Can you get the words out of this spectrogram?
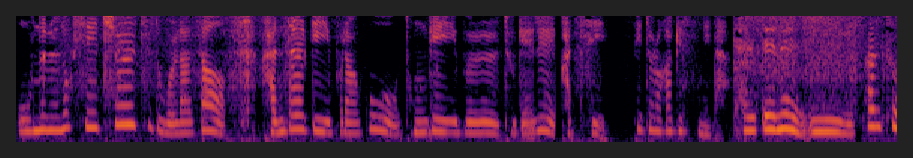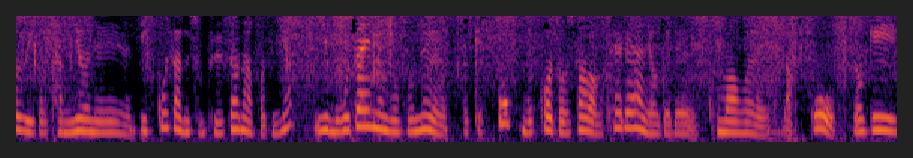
오늘은 혹시 추울지도 몰라서 간절기 이불하고 동계 이불 두 개를 같이 피도록 하겠습니다. 잘 때는 이 판초 이거 담요는 입고 자면 좀 불편하거든요. 이 모자 있는 부분을 이렇게 꼭 묶어줘서 최대한 여기를 구멍을 놨고 여기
